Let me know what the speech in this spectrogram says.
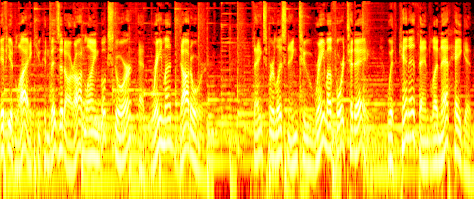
If you'd like, you can visit our online bookstore at rhema.org. Thanks for listening to Rhema for Today with Kenneth and Lynette Hagin.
